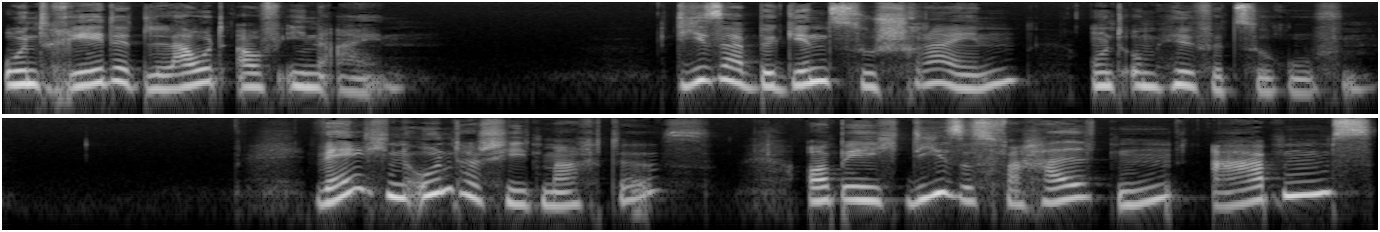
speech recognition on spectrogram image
und redet laut auf ihn ein. Dieser beginnt zu schreien und um Hilfe zu rufen. Welchen Unterschied macht es, ob ich dieses Verhalten abends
